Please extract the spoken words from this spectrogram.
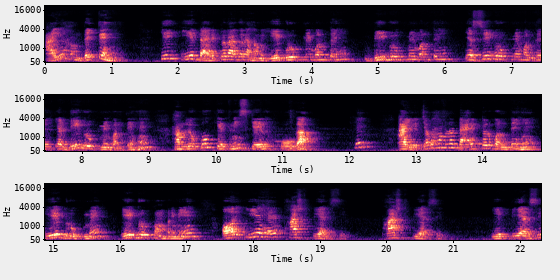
आइए हम देखते हैं कि ये डायरेक्टर अगर हम ए ग्रुप में बनते हैं बी ग्रुप में बनते हैं या सी ग्रुप में बनते हैं या डी ग्रुप में बनते हैं, हम लोग को कितनी स्केल होगा? आइए, जब हम लोग डायरेक्टर बनते हैं ए ग्रुप में ए ग्रुप कंपनी में, और ये है फास्ट पीआरसी फास्ट पीआरसी ये पीआरसी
